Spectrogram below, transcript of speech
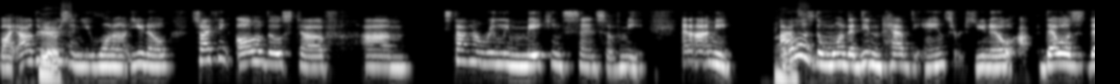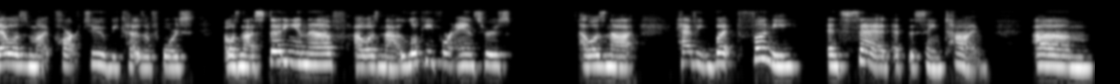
by others yes. and you want to, you know, so I think all of those stuff um, started really making sense of me. And I mean, I was the one that didn't have the answers, you know. That was that was my part too because of course I was not studying enough, I was not looking for answers. I was not having but funny and sad at the same time. Um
